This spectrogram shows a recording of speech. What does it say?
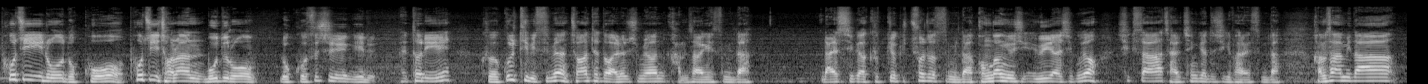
포지로 놓고 포지 전환 모드로 놓고 쓰시길 배터리 그 꿀팁 있으면 저한테도 알려주시면 감사하겠습니다. 날씨가 급격히 추워졌습니다. 건강 유지, 유의하시고요. 식사 잘 챙겨 드시기 바라겠습니다. 감사합니다.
